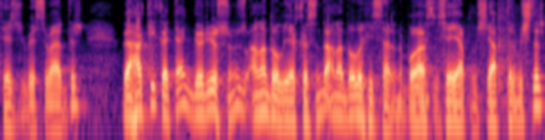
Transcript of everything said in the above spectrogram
tecrübesi vardır. Ve hakikaten görüyorsunuz Anadolu yakasında Anadolu Hisarı'nı boğaz şey yapmış, yaptırmıştır.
